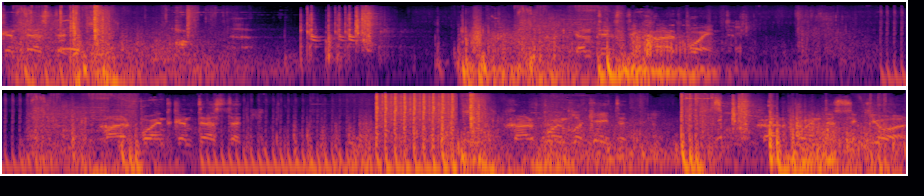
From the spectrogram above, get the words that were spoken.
Contested. Contesting hardpoint. Hardpoint contested. Hardpoint located. Hardpoint is secure.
